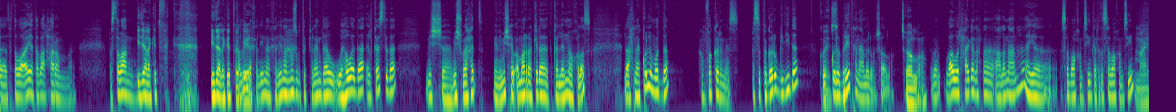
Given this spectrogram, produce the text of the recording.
تطوعية تبع الحرم بس طبعا إيدي على كتفك إيدي على كتفك خلينا بجد. خلينا خلينا نظبط الكلام ده وهو ده الكاست ده مش مش واحد يعني مش هيبقى مرة كده اتكلمنا وخلاص لا إحنا كل مدة هنفكر الناس بس بتجارب جديدة كويس. ان كولابريت هنعمله إن شاء الله. شاء الله. تمام. وأول حاجة اللي إحنا اعلنا عنها هي 57 357 معاك.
